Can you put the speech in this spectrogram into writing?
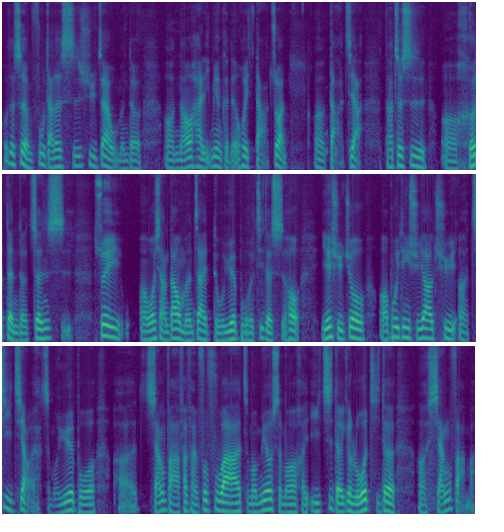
或者是很复杂的思绪在我们的呃脑海里面可能会打转呃打架。那这是呃何等的真实？所以呃，我想当我们在读约伯记的时候。也许就哦不一定需要去呃计较呀，怎么约伯呃想法反反复复啊，怎么没有什么很一致的一个逻辑的呃想法嘛，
